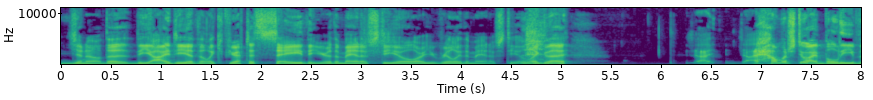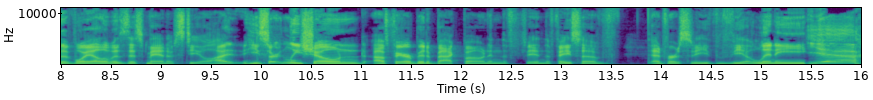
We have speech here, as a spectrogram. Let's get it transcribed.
you know the the idea that like if you have to say that you're the man of steel are you really the man of steel like that I, I- how much do I believe that Voiello was this man of steel? I he's certainly shown a fair bit of backbone in the in the face of adversity via Lenny, Yeah,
